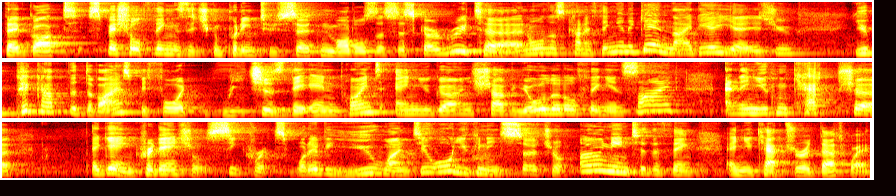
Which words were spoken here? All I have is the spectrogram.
They've got special things that you can put into certain models, the Cisco router, and all this kind of thing. And again, the idea here is you you pick up the device before it reaches the endpoint and you go and shove your little thing inside, and then you can capture, again, credentials, secrets, whatever you want to, or you can insert your own into the thing and you capture it that way.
